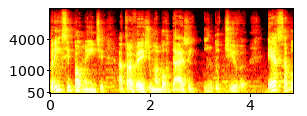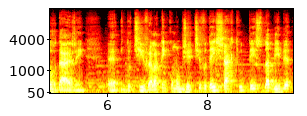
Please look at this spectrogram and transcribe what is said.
principalmente através de uma abordagem indutiva. Essa abordagem é, indutiva ela tem como objetivo deixar que o texto da Bíblia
